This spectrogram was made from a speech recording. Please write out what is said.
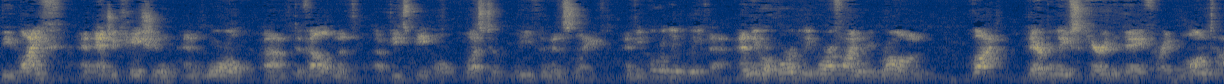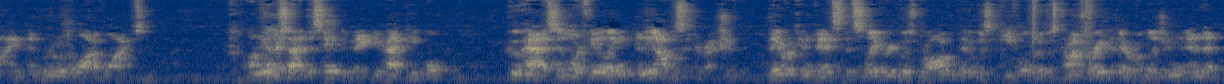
the life and education and moral uh, development of these people was to leave them enslaved. And people really believed that. And they were horribly, horrifyingly wrong, but their beliefs carried the day for a long time and ruined a lot of lives. On the other side of the same debate, you had people who had a similar feeling in the opposite direction. They were convinced that slavery was wrong, that it was evil, that it was contrary to their religion, and that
